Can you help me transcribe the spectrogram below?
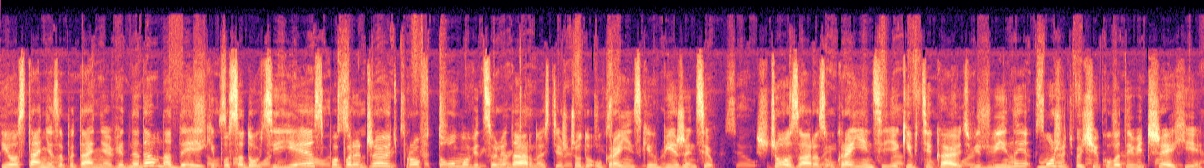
І останнє запитання. Віднедавна деякі посадовці ЄС попереджають про втому від солідарності щодо українських біженців. Що зараз українці, які втікають від війни, можуть очікувати від Чехії,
